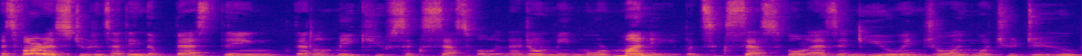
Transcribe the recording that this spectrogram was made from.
as far as students, I think the best thing that'll make you successful, and I don't mean more money, but successful as in you enjoying what you do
